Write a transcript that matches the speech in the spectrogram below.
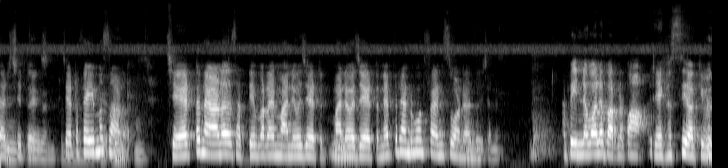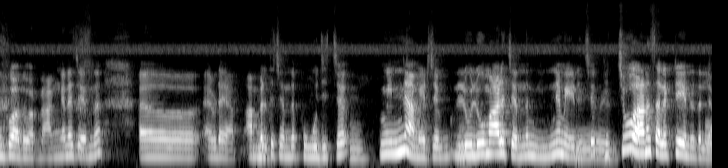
തടിച്ചിട്ട്. ചേട്ടൻ ഫേമസ് ആണ്. ചേട്ടനാണ് സത്യം പറയാൻ മനോജേട്ടൻ മനോജേട്ടൻ ഇപ്പൊ രണ്ടു മൂന്ന് ഫ്രണ്ട്സും ഉണ്ടായിരുന്നു ചേട്ടൻ അപ്പൊ ഇന്ന പോലെ പറഞ്ഞപ്പോ രഹസ്യമാക്കി വെക്കുക അത് പറഞ്ഞു. അങ്ങനെ ചെന്ന് എവിടെയാ? അമ്പലത്തിൽ ചെന്ന് പൂജിച്ച് മിന്ന മേടിച്ച് ലുലുമാളിൽ ചെന്ന് മിന്ന മേടിച്ച് കിച്ചു ആണ് സെലക്ട് ചെയ്യുന്നതല്ല.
